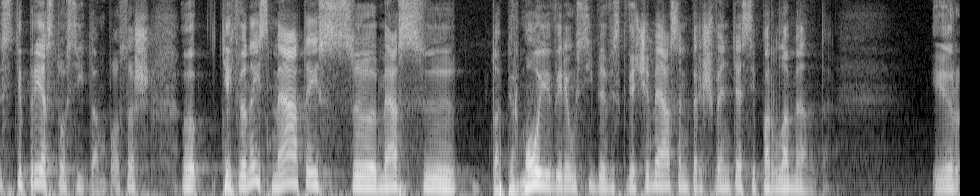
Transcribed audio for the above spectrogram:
stiprės tos įtampos. Aš e, kiekvienais metais e, mes, e, ta pirmoji vyriausybė, vis kviečiame esam per šventės į parlamentą. Ir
